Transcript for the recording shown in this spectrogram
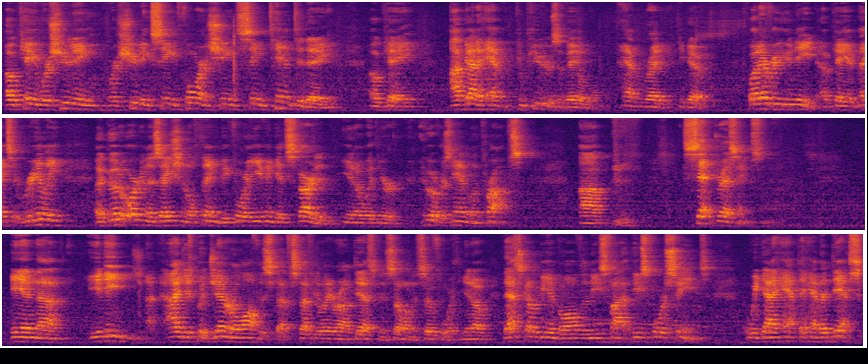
okay, we're shooting, we're shooting scene four and scene, scene ten today, okay, I've gotta have computers available, have them ready to go. Whatever you need, okay, it makes it really a good organizational thing before you even get started, you know, with your, whoever's handling props. Uh, Set dressings. And, uh, you need, I just put general office stuff, stuff you lay around desk and so on and so forth, you know. That's gonna be involved in these five, these four scenes. We gotta have to have a desk.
